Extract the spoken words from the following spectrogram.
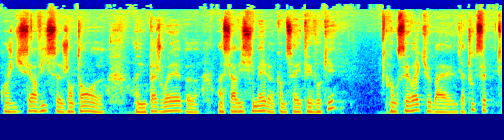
Quand je dis service, j'entends euh, une page web, euh, un service email, comme ça a été évoqué. Donc c'est vrai que bah, il y a toute cette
